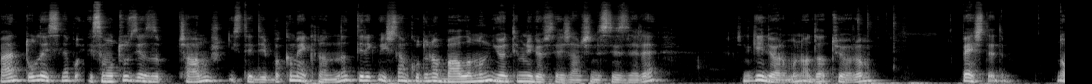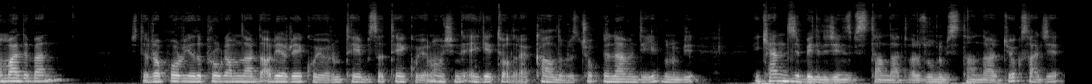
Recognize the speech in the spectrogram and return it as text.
Ben dolayısıyla bu SM30 yazıp çağırmış istediği bakım ekranını direkt bir işlem koduna bağlamanın yöntemini göstereceğim şimdi sizlere. Şimdi geliyorum bunu adı atıyorum. 5 dedim. Normalde ben işte rapor ya da programlarda araya R koyuyorum. Tables'a T koyuyorum ama şimdi EGT olarak kaldı burası. Çok önemli değil. Bunun bir kendinizce belirleyeceğiniz bir standart var. Zorunlu bir standart yok. Sadece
